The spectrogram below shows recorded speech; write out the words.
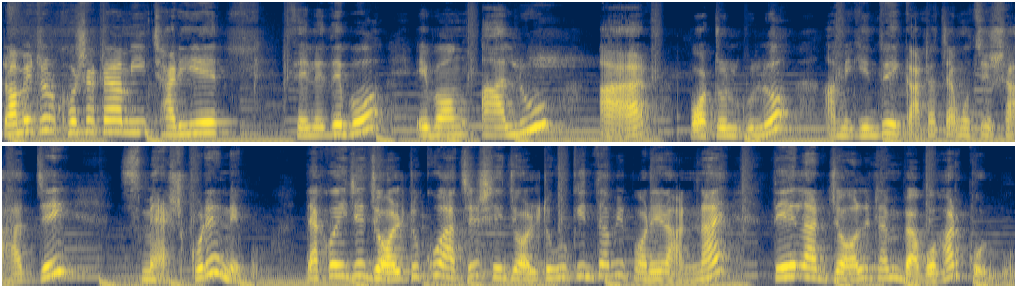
টমেটোর খোসাটা আমি ছাড়িয়ে ফেলে দেব এবং আলু আর পটলগুলো আমি কিন্তু এই কাঁটা চামচের সাহায্যেই স্ম্যাশ করে নেব দেখো এই যে জলটুকু আছে, সেই জলটুকু কিন্তু আমি পরে রান্নায় তেল আর জল এটা আমি ব্যবহার করব।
